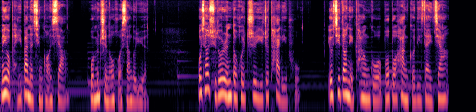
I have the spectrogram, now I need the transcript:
没有陪伴的情况下，我们只能活三个月。我想许多人都会质疑这太离谱，尤其当你看过伯伯汉隔离在家，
